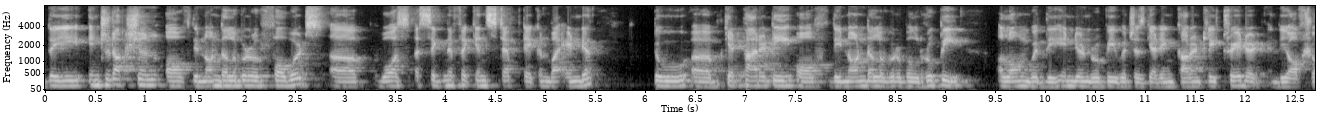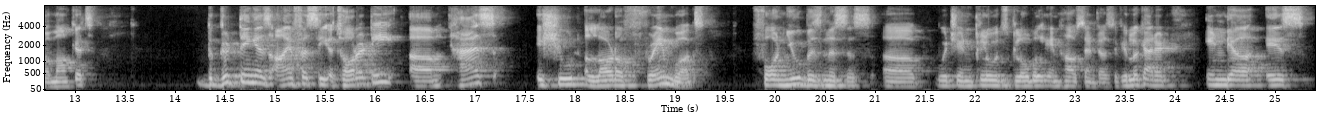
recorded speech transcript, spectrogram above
the introduction of the non-deliverable forwards uh, was a significant step taken by India to uh, get parity of the non-deliverable rupee along with the Indian rupee, which is getting currently traded in the offshore markets. The good thing is IFSC authority um, has issued a lot of frameworks for new businesses, uh, which includes global in-house centers. If you look at it, India is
